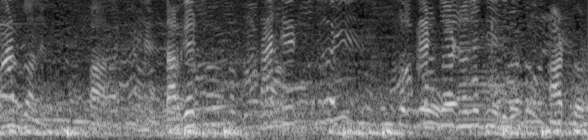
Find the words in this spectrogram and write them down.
পাঁচ বলে। পাঁচ। টার্গেট টার্গেট আট দশ হলে দিয়ে দিব। আট দশ।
